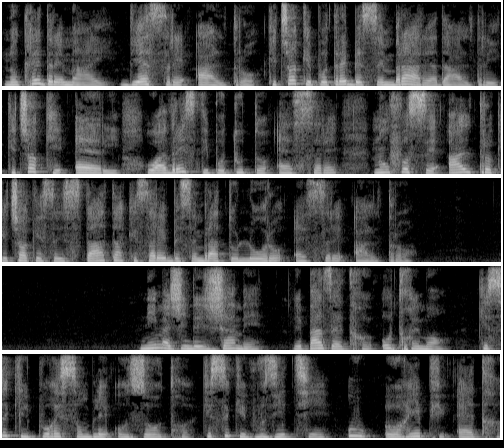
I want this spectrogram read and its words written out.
Non credere mai di essere altro che ciò che potrebbe sembrare ad altri, che ciò che eri o avresti potuto essere non fosse altro che ciò che sei stata che sarebbe sembrato loro essere altro. N'imaginez jamais ne pas être autrement que ce qu'il pourrait sembler aux autres, que ce que vous étiez aurait pu être,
